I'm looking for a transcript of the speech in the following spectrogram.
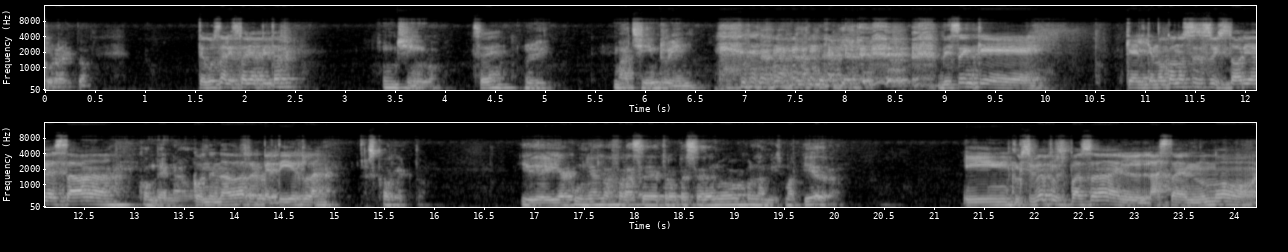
Correcto. ¿Te gusta la historia, Peter? Un chingo. Sí. sí. Machine Ring. Dicen que que el que no conoce su historia está condenado, condenado a repetirla. Es correcto. Y de ahí acuñas la frase de tropecé de nuevo con la misma piedra. Y inclusive pues pasa el, hasta en uno,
